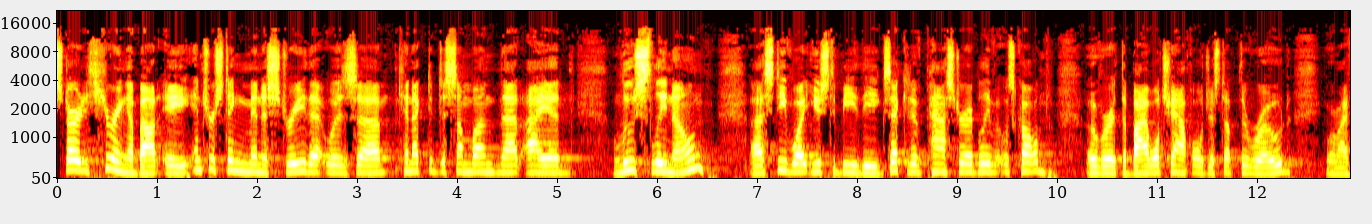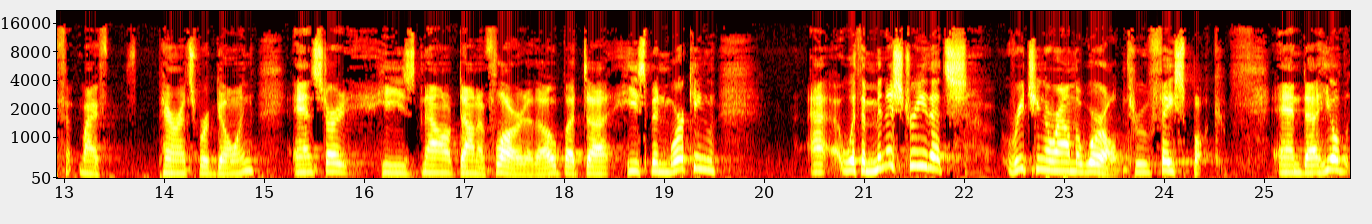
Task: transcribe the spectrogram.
started hearing about a interesting ministry that was uh, connected to someone that I had loosely known. Uh, Steve White used to be the executive pastor, I believe it was called, over at the Bible Chapel just up the road where my my parents were going, and started. He's now down in Florida though, but uh, he's been working at, uh, with a ministry that's reaching around the world through Facebook, and uh, he'll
